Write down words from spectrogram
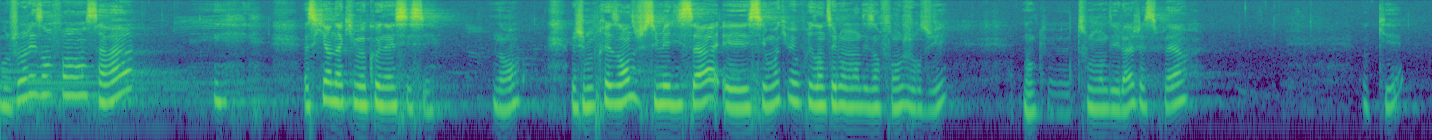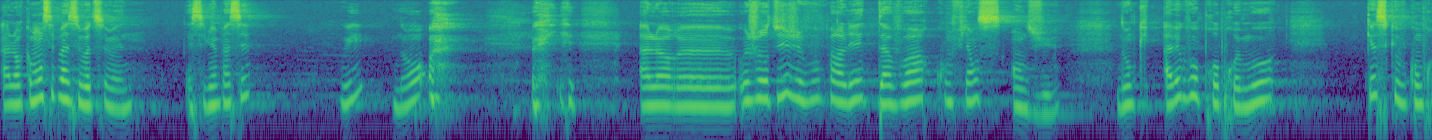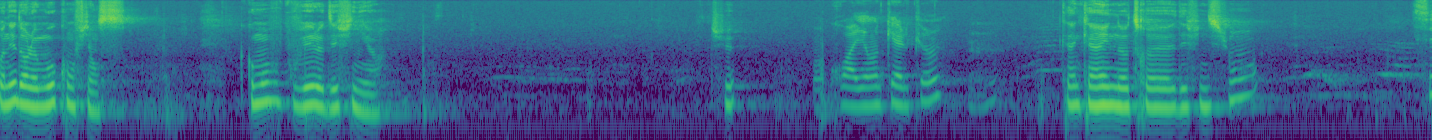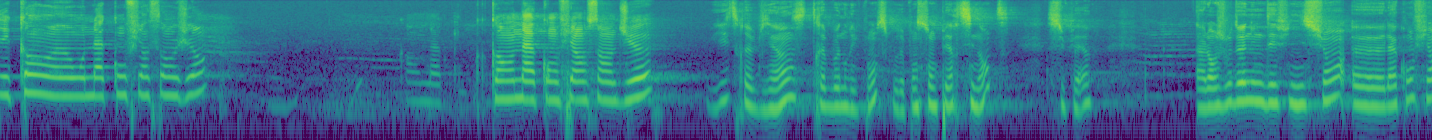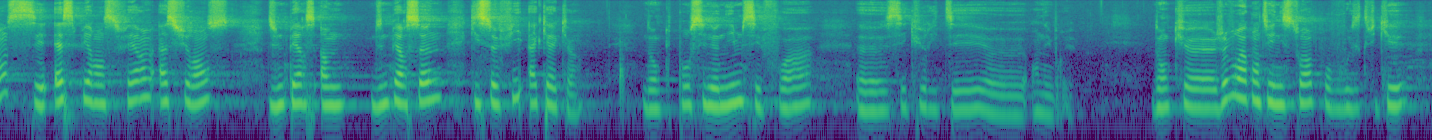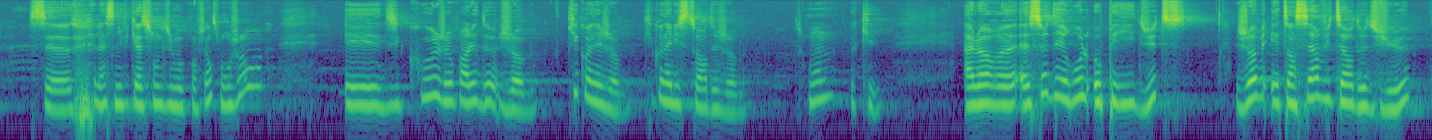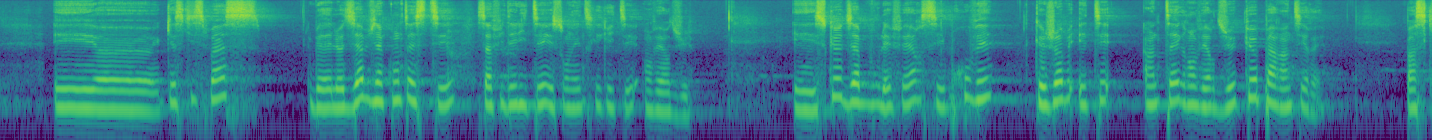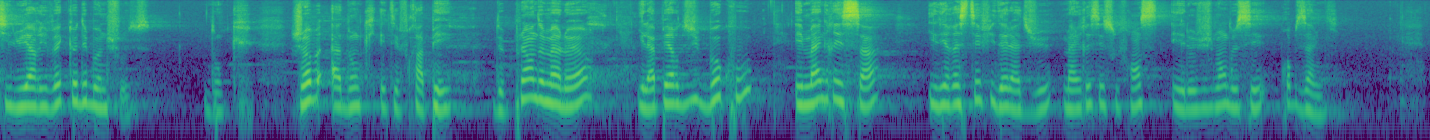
Bonjour les enfants, ça va? Est-ce qu'il y en a qui me connaissent ici? Non? Je me présente, je suis Mélissa et c'est moi qui vais vous présenter le moment des enfants aujourd'hui. Donc euh, tout le monde est là, j'espère. Ok. Alors comment s'est passée votre semaine? Elle s'est bien passée? Oui? Non? Alors euh, aujourd'hui, je vais vous parler d'avoir confiance en Dieu. Donc avec vos propres mots, Qu'est-ce que vous comprenez dans le mot confiance? Comment vous pouvez le définir? Dieu En croyant quelqu'un. Quelqu'un a une autre euh, définition? C'est quand euh, on a confiance en gens. Quand on a, quand on a confiance en Dieu. Oui, très bien, très bonne réponse. Vos réponses sont pertinentes. Super. Alors, je vous donne une définition. Euh, la confiance, c'est espérance ferme, assurance d'une personne qui se fie à quelqu'un. Donc, pour synonyme, c'est foi, euh, sécurité euh, en hébreu. Donc, je vais vous raconter une histoire pour vous expliquer la signification du mot confiance. Bonjour. Et du coup, je vais vous parler de Job. Qui connaît Job? Qui connaît l'histoire de Job? Tout le monde? Ok. Alors, elle se déroule au pays d'Utz, Job est un serviteur de Dieu. Et euh, qu'est-ce qui se passe? Ben, Le diable vient contester sa fidélité et son intégrité envers Dieu. Et ce que le diable voulait faire, c'est prouver que Job était intègre envers Dieu que par intérêt, parce qu'il lui arrivait que des bonnes choses. Donc, Job a donc été frappé de plein de malheurs, il a perdu beaucoup, et malgré ça, il est resté fidèle à Dieu, malgré ses souffrances et le jugement de ses propres amis.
